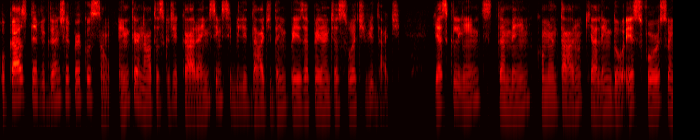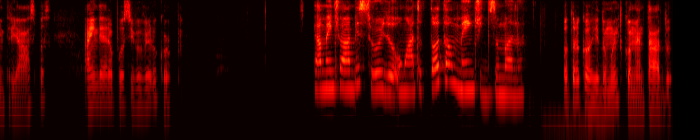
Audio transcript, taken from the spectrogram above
O caso teve grande repercussão e internautas criticaram a insensibilidade da empresa perante a sua atividade. E as clientes também comentaram que, além do esforço, entre aspas, ainda era possível ver o corpo. Realmente é um absurdo, um ato totalmente desumano. Outro ocorrido muito comentado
